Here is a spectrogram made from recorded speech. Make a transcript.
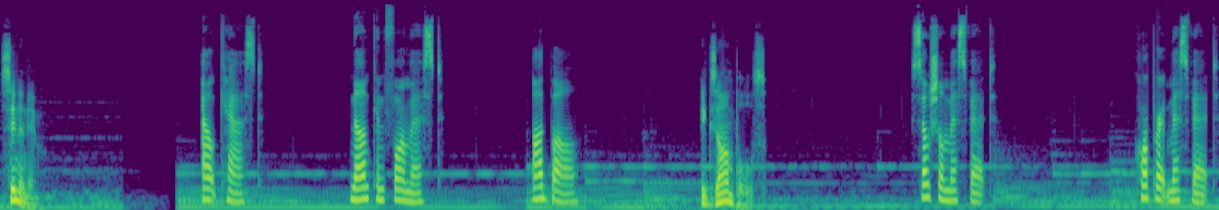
Synonym. Outcast, Nonconformist, Oddball, Examples Social misfit, Corporate misfit.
